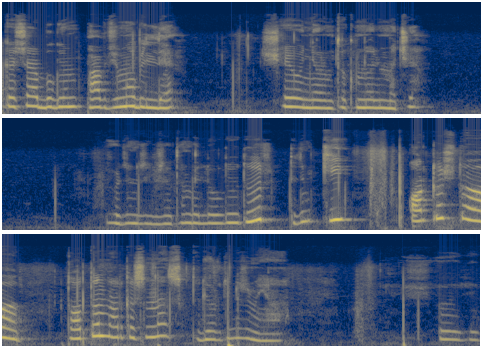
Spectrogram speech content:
arkadaşlar bugün PUBG Mobile'de şey oynuyorum takımlı ölüm maçı. Gördüğünüz gibi zaten belli oluyordur. Dedim ki arkadaşlar tahtanın arkasından sıktı gördünüz mü ya? Şöyle bir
